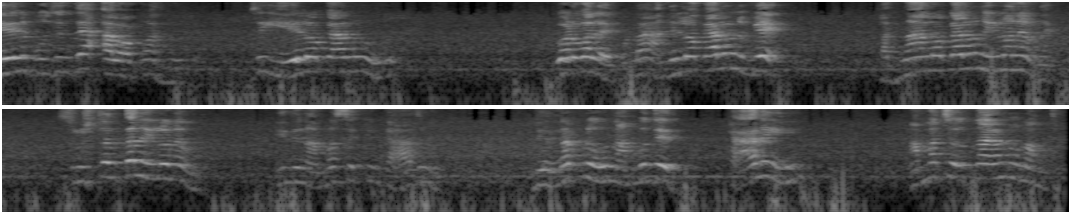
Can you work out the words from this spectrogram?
దేని పూజిస్తే ఆ లోకం అది వేరు. సో ఏ లోకాలు గొడవ లేకుండా అన్ని లోకాలు నువ్వే. పద్నాలుగు లోకాలు నీలోనే ఉన్నాయి. సృష్టి అంతా నీలోనే ఉంది. ఇది నమ్మశక్యం కాదు. విన్నప్పుడు నమ్ముదేది కానీ అమ్మ చెబుతున్నారని నువ్వు నమ్ముతావు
